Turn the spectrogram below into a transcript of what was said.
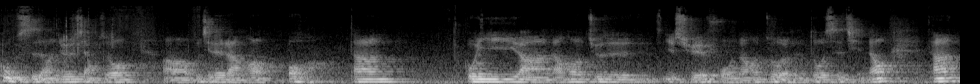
故事啊，就是讲说啊，不记得然后哦，他皈依啦，然后就是也学佛，然后做了很多事情，然后。他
